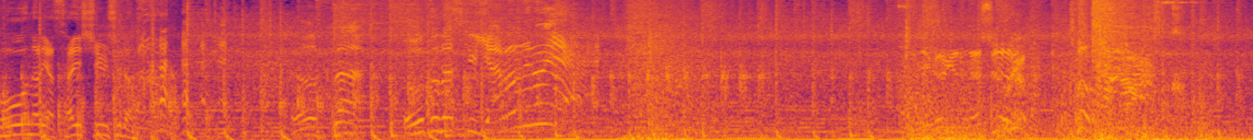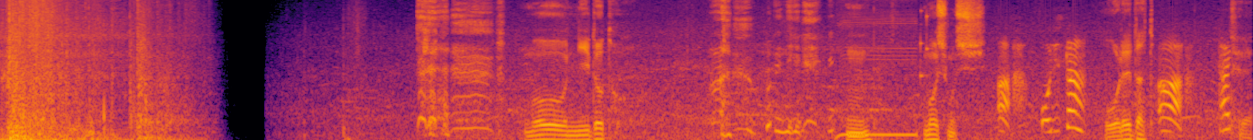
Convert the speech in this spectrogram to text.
こうなりゃ最終手段おっさんおとなしくやられろや！手加減なし。だもう二度と。ん？もしもし。あおじさん。俺だと。あたてめえ。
